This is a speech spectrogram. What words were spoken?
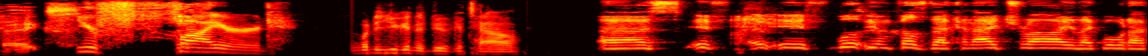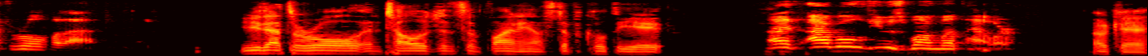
Yikes. You're fired. What are you gonna do, Katao? Uh, if if William fails that, can I try? Like, what would I have to roll for that? You'd have to roll intelligence and finance difficulty eight. I I will use one willpower. Okay,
